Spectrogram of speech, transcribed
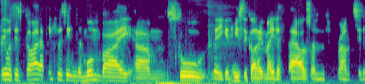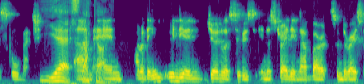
There was this guy. I think he was in the Mumbai um, school league, and he's the guy who made a thousand runs in a school match. Yes, Um, and one of the In- Indian journalists who's in Australia now, Bharat Sundaresan.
